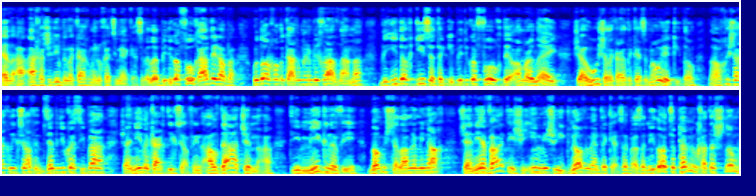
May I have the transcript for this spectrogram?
אל האח השני ולקח ממנו חצי מהכסף, אלא בדיוק הפוך, אדרבה, הוא לא יכול לקחת ממנו בכלל, למה? לאידך גיסא, תגיד בדיוק הפוך, דאמר לי, שההוא שלקח את הכסף, מה הוא יגיד לו? לא הכי שק לי כספים, זה בדיוק הסיבה שאני לקחתי כספים, על דעת שמה, די מגנבי לא משתלם למנח, שאני הבנתי שאם מישהו יגנוב ממנו את הכסף, אז אני לא אצפה ממך תשלום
